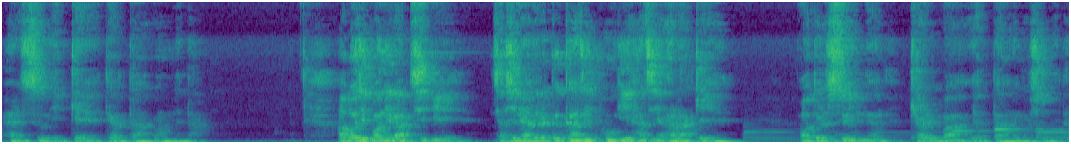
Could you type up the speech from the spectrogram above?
할 수 있게 되었다고 합니다. 아버지 버니라 측이 자신의 아들을 끝까지 포기하지 않았기에 얻을 수 있는 결과였다는 것입니다.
